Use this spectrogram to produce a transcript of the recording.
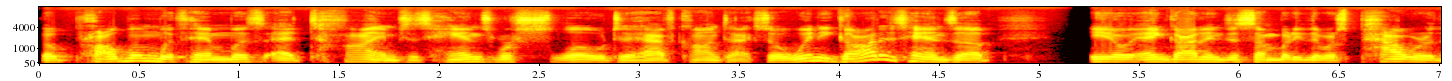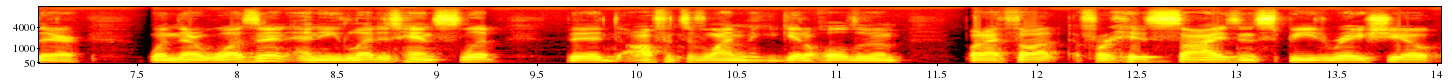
The problem with him was at times his hands were slow to have contact. So when he got his hands up, you know, and got into somebody, there was power there. When there wasn't, and he let his hand slip, the offensive lineman could get a hold of him. But I thought for his size and speed ratio,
